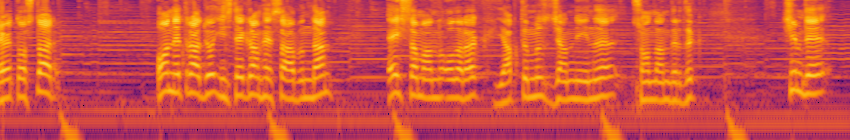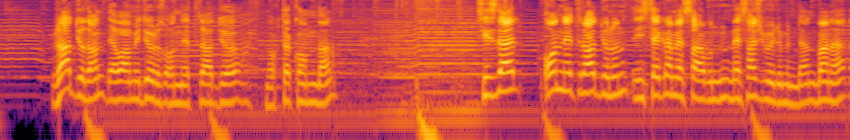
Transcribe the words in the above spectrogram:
Evet dostlar. Onnet Radyo Instagram hesabından eş zamanlı olarak yaptığımız canlı yayını sonlandırdık. Şimdi radyodan devam ediyoruz onnetradyo.com'dan. Sizler Onnet Radyo'nun Instagram hesabının mesaj bölümünden bana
